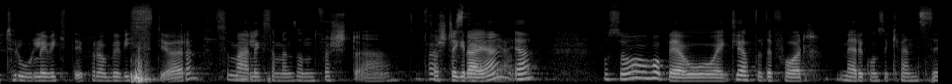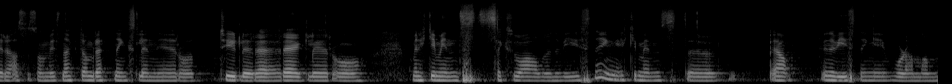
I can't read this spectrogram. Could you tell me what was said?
utrolig viktig for å bevisstgjøre, som er liksom en sånn første, første, første greie. ja. Ja. Og så håper jeg jo egentlig at det får mer konsekvenser. altså Som Vi snakket om retningslinjer og tydeligere regler, og, men ikke minst seksualundervisning. Ikke minst eh, ja, undervisning i hvordan man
